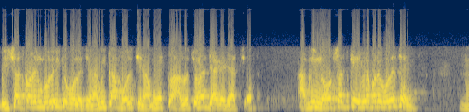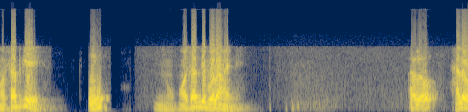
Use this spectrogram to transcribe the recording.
বিশ্বাস করেন বলেই তো বলেছেন। আমি তা বলছি না আমি একটু আলোচনার জায়গায় যাচ্ছি। আপনি নৌসাদকে এই ব্যাপারে বলেছেন? নসাদকে হুম? নসাদকে বলা হয়নি। হ্যালো? হ্যালো?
